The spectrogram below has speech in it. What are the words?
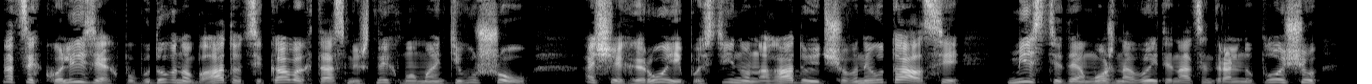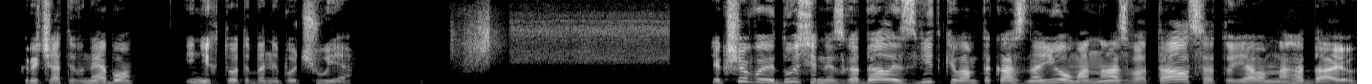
На цих колізіях побудовано багато цікавих та смішних моментів у шоу, а ще герої постійно нагадують, що вони у Талсі, місці, де можна вийти на центральну площу, кричати в небо, і ніхто тебе не почує. Якщо ви досі не згадали, звідки вам така знайома назва Талса, то я вам нагадаю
